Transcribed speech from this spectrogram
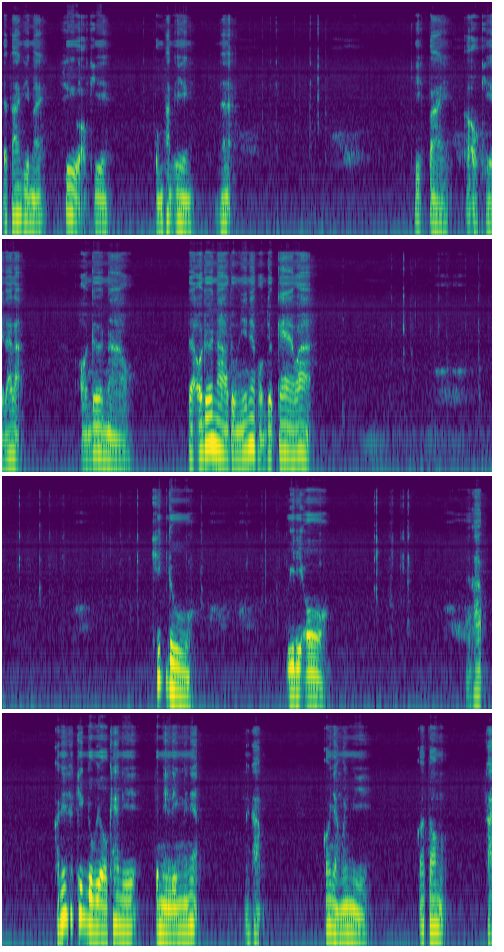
จะตั้งดีไหม ชื่อโอเค ผมทำเองนะฮะคลิกไปก็โอเคแล้วล่ะ order now แต่ order now ตรงนี้เนี่ยผมจะแก้ว่า คลิกดูวิดีโอนะครับ คราวนี้ถ้าคลิกดูวิดีโอแค่นี้จะมีลิงก์ไหมเนี่ยนะครับ ก็ยังไม่มี ก็ต้องใส่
